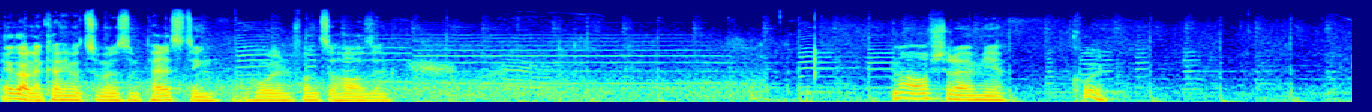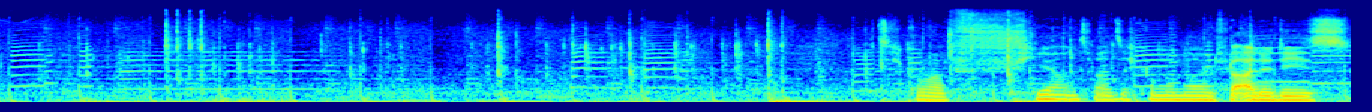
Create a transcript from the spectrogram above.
Egal, dann kann ich mir zumindest ein Pelzding holen von zu Hause. Mal aufschreiben hier. Cool. 24,9. Für alle, die es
